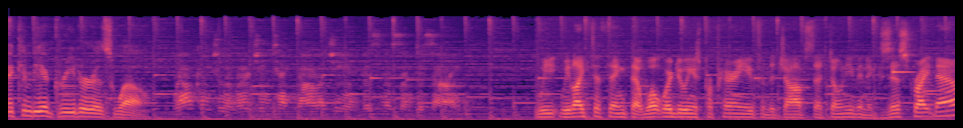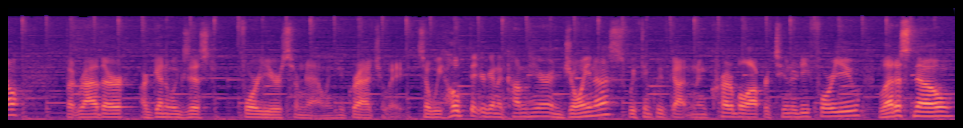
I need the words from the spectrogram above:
it can be a greeter as well. Welcome to Emerging Technology in Business and Design. We, we like to think that what we're doing is preparing you for the jobs that don't even exist right now, but rather are going to exist four years from now when you graduate. So we hope that you're going to come here and join us. We think we've got an incredible opportunity for you. Let us know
